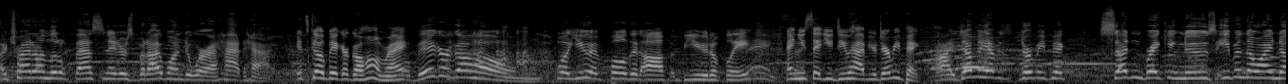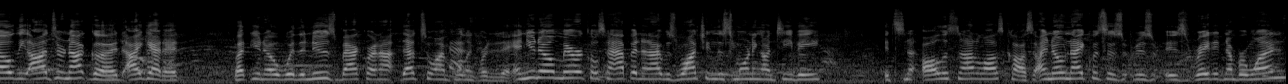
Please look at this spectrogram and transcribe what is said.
I tried on little fascinators, but I wanted to wear a hat hat. It's go big or go home, right? Go big or go home. well, you have pulled it off beautifully. Thanks, and you said you do have your Derby pick. I definitely have a Derby pick. Sudden breaking news, even though I know the odds are not good, I get it. But you know, with the news background, that's who I'm pulling for today. And you know, miracles happen. And I was watching this morning on TV. It's not, all is not a lost cause. I know Nyquist is, is, is rated number one,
